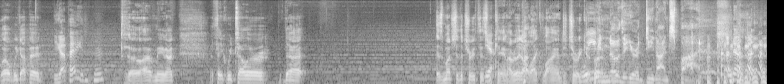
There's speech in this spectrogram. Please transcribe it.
well, we got paid. You got paid. So I mean, I I think we tell her that as much of the truth as Yeah. we can. I really don't like lying to Tarika, We- We know that you're a D9 spy. no,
